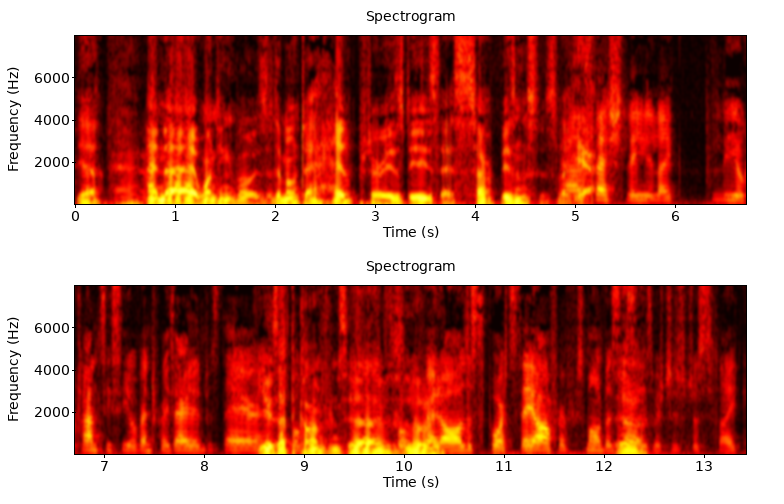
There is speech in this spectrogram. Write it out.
yeah. Um, And uh, one thing about is the amount of help there is these days to start businesses. Like Yeah, Yeah. especially like Leo Clancy, CEO of Enterprise Ireland, was there. he was at the conference, yeah, it was spoke lovely. about all the supports they offer for small businesses, which is just like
